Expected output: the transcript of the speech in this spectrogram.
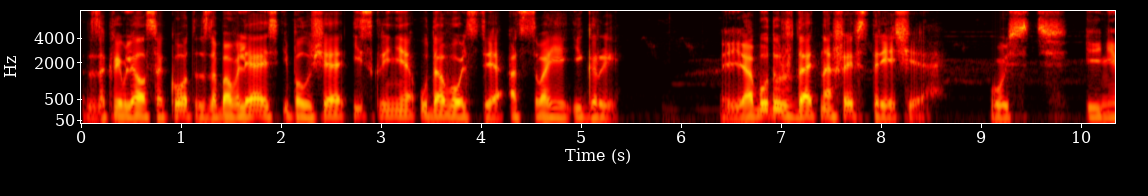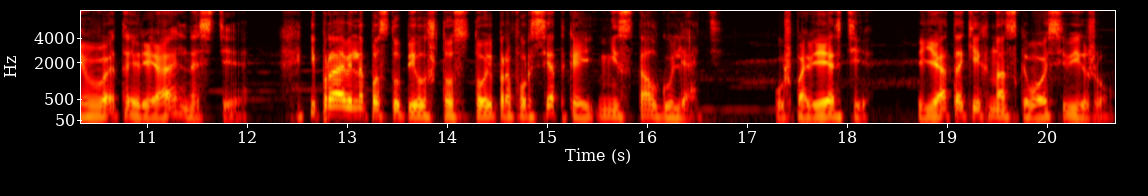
Закривлялся кот, забавляясь и получая искреннее удовольствие от своей игры. «Я буду ждать нашей встречи. Пусть и не в этой реальности». И правильно поступил, что с той профурсеткой не стал гулять. Уж поверьте, я таких насквозь вижу.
